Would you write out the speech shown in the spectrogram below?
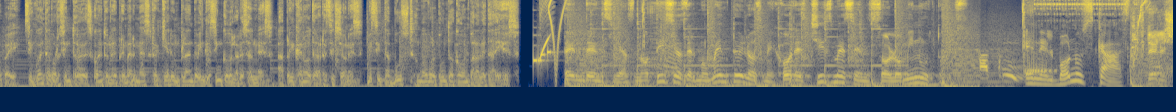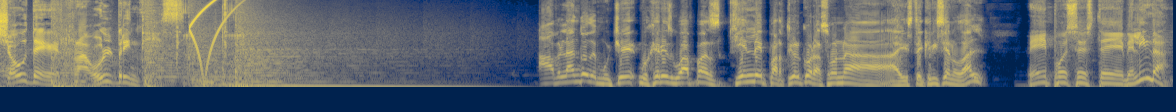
AroPay. 50% de descuento en el primer mes requiere un plan de 25 dólares al mes. Aplican otras restricciones. Visita boostmobile.com para detalles. Tendencias, noticias del momento y los mejores chismes en solo minutos. En el bonus cast del show de Raúl Brindis. Hablando de mujeres guapas, ¿quién le partió el corazón a, a este Cristian Odal? Eh, pues este, Belinda.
